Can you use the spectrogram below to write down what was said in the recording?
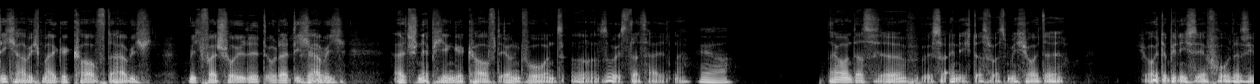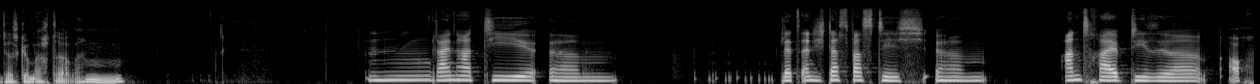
dich habe ich mal gekauft, da habe ich mich verschuldet oder dich habe ich als Schnäppchen gekauft irgendwo und so, so ist das halt. Ne? Ja. Ja, und das äh, ist eigentlich das, was mich heute, heute bin ich sehr froh, dass ich das gemacht habe. Mhm. Mm, Reinhard, die ähm, letztendlich das, was dich ähm, antreibt, diese auch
